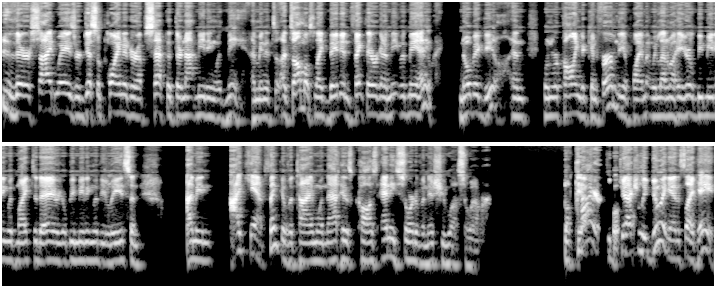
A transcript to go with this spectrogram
they're sideways or disappointed or upset that they're not meeting with me. I mean, it's it's almost like they didn't think they were going to meet with me anyway. No big deal. And when we're calling to confirm the appointment, we let them know, hey, you'll be meeting with Mike today or you'll be meeting with Elise. And I mean, I can't think of a time when that has caused any sort of an issue whatsoever. But prior yeah. to actually doing it, it's like, hey,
